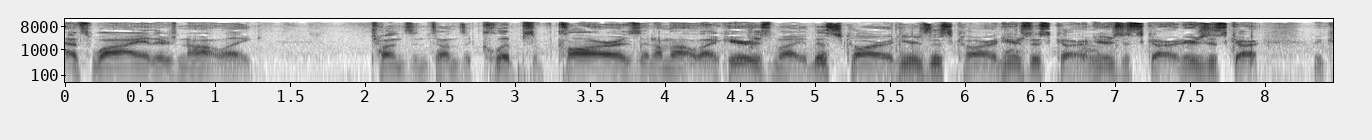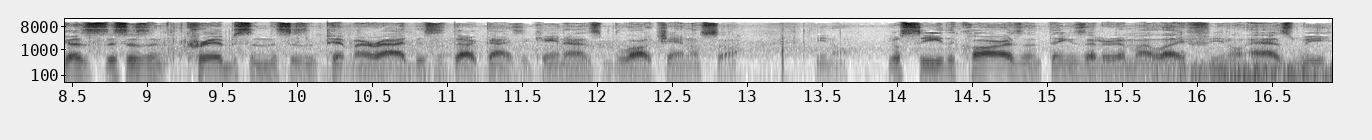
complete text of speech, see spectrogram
that's why there's not like tons and tons of clips of cars and I'm not like, here's my this car and here's this car and here's this car and here's this car and here's this car because this isn't Cribs and this isn't Pimp My Ride. This is Dark Dynasty K9's vlog channel. So, you know, you'll see the cars and things that are in my life, you know, as we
